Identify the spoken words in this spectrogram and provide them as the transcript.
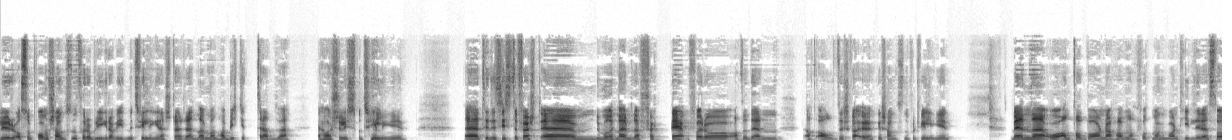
Lurer også på om sjansen for å bli gravid med tvillinger er større når man har bikket 30. Jeg har så lyst på tvillinger. Eh, til det siste først. Eh, du må nok nærme deg 40 for å, at, den, at, alder skal øke sjansen for tvillinger. Men, eh, og antall barn, da har man fått mange barn tidligere, så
